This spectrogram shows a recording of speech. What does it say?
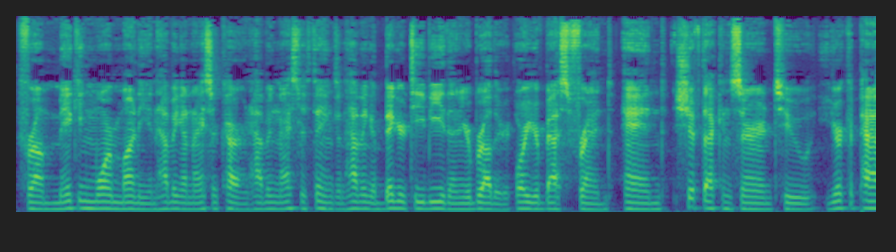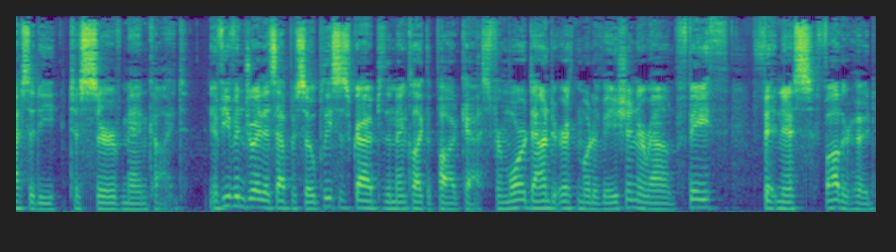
from making more money and having a nicer car and having nicer things and having a bigger TV than your brother or your best friend and shift that concern to your capacity to serve mankind. If you've enjoyed this episode, please subscribe to the Men Collective podcast for more down to earth motivation around faith, fitness, fatherhood,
